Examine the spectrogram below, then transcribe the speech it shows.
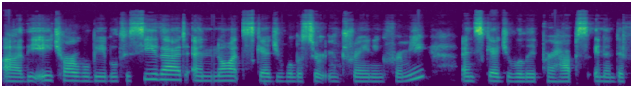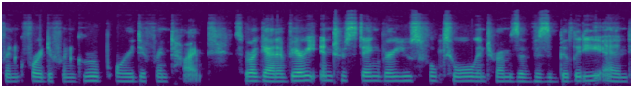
uh, the HR will be able to see that and not schedule a certain training for me and schedule it perhaps in a different for a different group or a different time. So again, a very interesting, very useful tool in terms of visibility and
